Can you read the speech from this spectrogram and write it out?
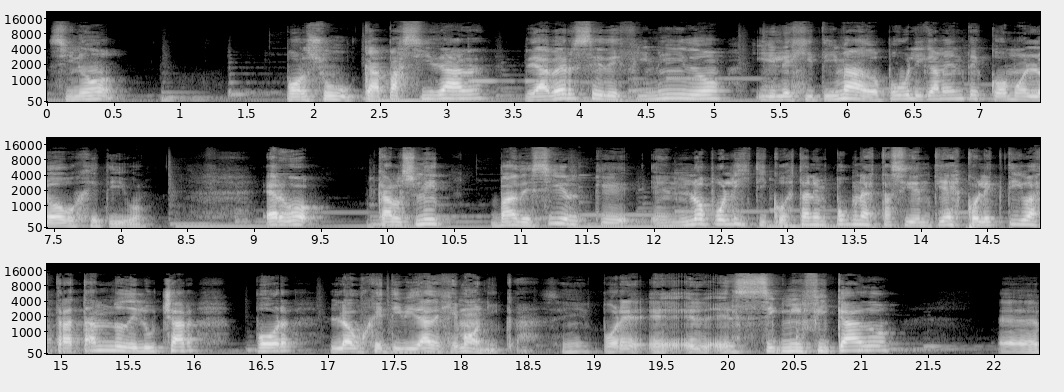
sino por su capacidad de haberse definido y legitimado públicamente como lo objetivo. Ergo, Carl Schmitt va a decir que en lo político están en pugna estas identidades colectivas tratando de luchar por la objetividad hegemónica, por el, significado eh,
